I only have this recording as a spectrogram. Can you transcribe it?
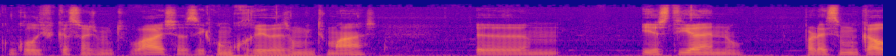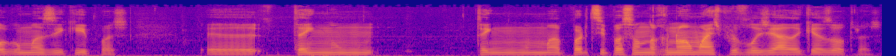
com qualificações muito baixas e com corridas muito más. Ehm, este ano parece-me que algumas equipas eh, têm, um, têm uma participação da Renault mais privilegiada que as outras.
